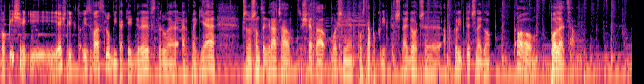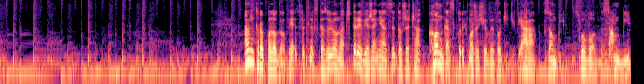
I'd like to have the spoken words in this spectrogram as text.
w opisie i jeśli ktoś z Was lubi takie gry w stylu RPG, przenoszące gracza do świata właśnie postapokaliptycznego czy apokaliptycznego, to polecam. Antropologowie zwykle wskazują na cztery wierzenia z dorzecza Konga, z których może się wywodzić wiara w zombie. Słowo zombie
